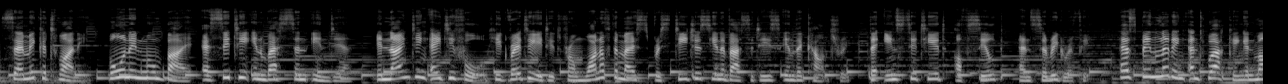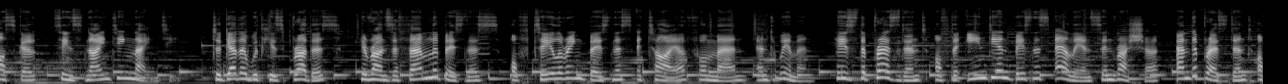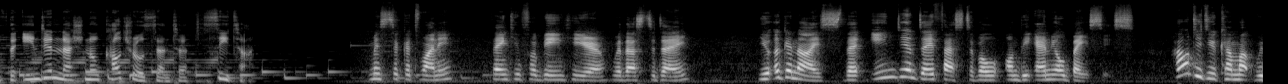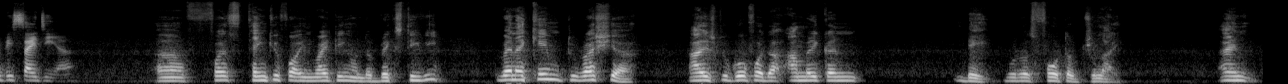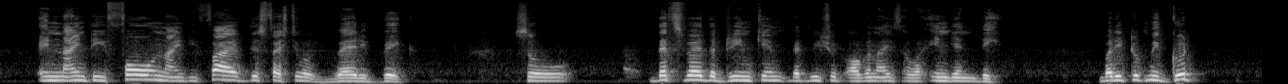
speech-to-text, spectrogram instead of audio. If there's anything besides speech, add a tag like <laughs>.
Sammy Kotwani, born in Mumbai, a city in western India. In 1984, he graduated from one of the most prestigious universities in the country, the Institute of Silk and Serigraphy. Has been living and working in Moscow since 1990. Together with his brothers, he runs a family business of tailoring business attire for men and women. He is the president of the Indian Business Alliance in Russia and the president of the Indian National Cultural Center, SITA. Mr. Kotwani, thank you for being here with us today. You organize the Indian Day Festival on the annual basis. How did you come up with this idea? Uh, first, thank you for inviting on the BRICS TV. When I came to Russia, I used to go for the American Day, which was 4th of July. And in 94, 95, this festival was very big. So that's where the dream came that we should organize our Indian Day. But it took me good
